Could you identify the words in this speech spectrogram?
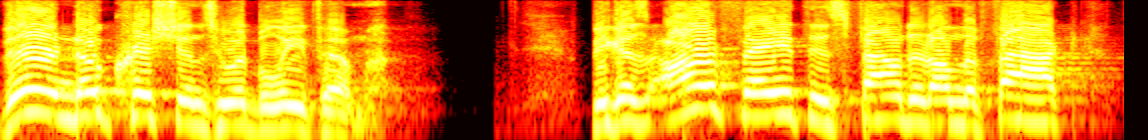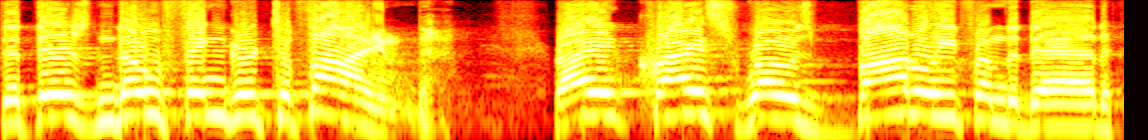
there are no Christians who would believe him. Because our faith is founded on the fact that there's no finger to find. Right? Christ rose bodily from the dead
